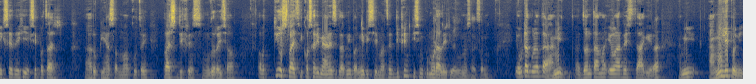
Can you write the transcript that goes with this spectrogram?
एक सयदेखि एक सय पचास रुपियाँसम्मको चाहिँ प्राइस डिफ्रेन्स हुँदो रहेछ। अब त्यसलाई चाहिँ कसरी म्यानेज गर्ने भन्ने विषयमा चाहिँ डिफ्रेन्ट किसिमको मोडालिटीहरू हुनसक्छन् एउटा कुरा त हामी जनतामा एवारनेस जागेर हामी हामीले पनि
